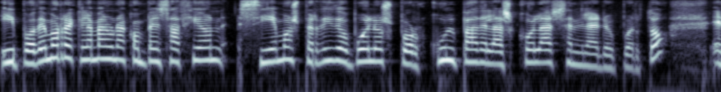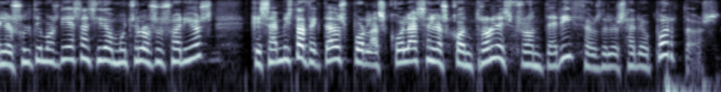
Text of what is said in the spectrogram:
¿Y podemos reclamar una compensación si hemos perdido vuelos por culpa de las colas en el aeropuerto? En los últimos días han sido muchos los usuarios que se han visto afectados por las colas en los controles fronterizos de los aeropuertos.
